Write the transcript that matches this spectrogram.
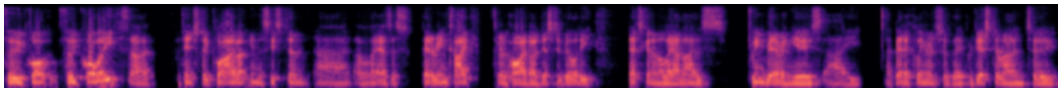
food qual- food quality. So potentially clover in the system uh, allows us better intake through higher digestibility. That's going to allow those twin bearing ewes a, a better clearance of their progesterone to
